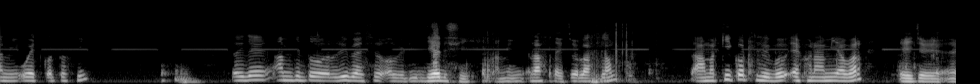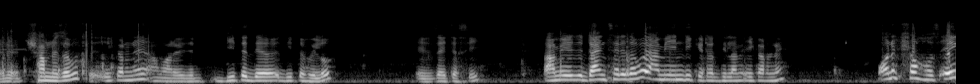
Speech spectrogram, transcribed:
আমি ওয়েট করতেছি। এই যে আমি কিন্তু রিভাইস অলরেডি দিয়ে দিছি, আমি রাস্তায় চলে আসলাম। তো আমার কি করতে হইব? এখন আমি আবার এই যে সামনে যাব এই কারণে আমার এই যে দিতে দিতে হইল, এই যাইতেছি। আমি এই যে ডাইন সাইডে যাব, আমি ইন্ডিকেটর দিলাম এই কারণে। অনেক সহজ। এই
